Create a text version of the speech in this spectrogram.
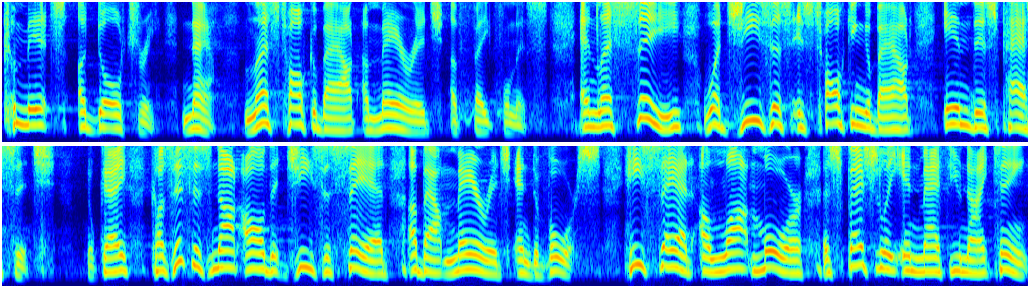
commits adultery. Now, let's talk about a marriage of faithfulness. And let's see what Jesus is talking about in this passage okay? Because this is not all that Jesus said about marriage and divorce. He said a lot more, especially in Matthew 19.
